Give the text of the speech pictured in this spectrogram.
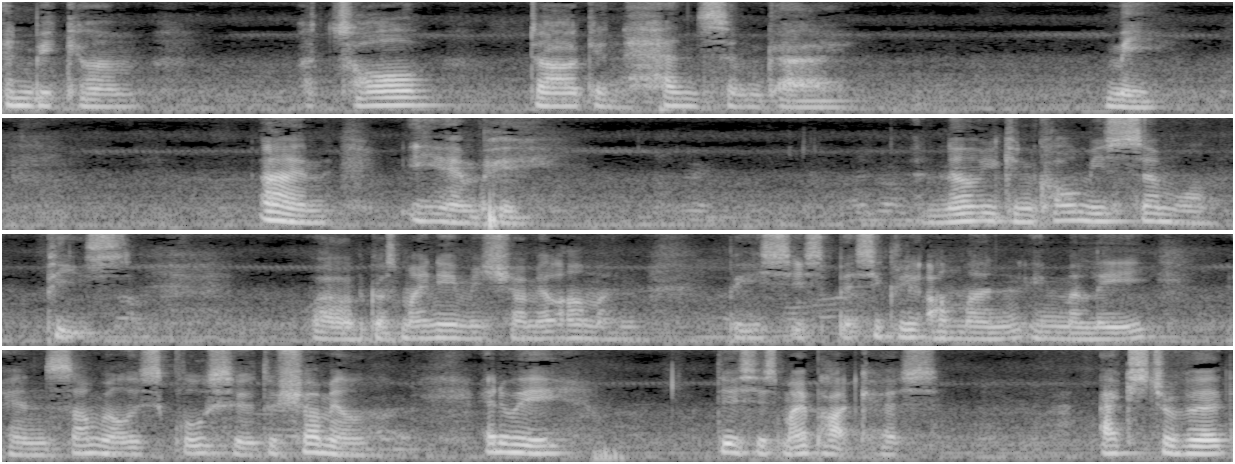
and become a tall, dark, and handsome guy? Me. I'm EMP. And now you can call me Samuel. Peace. Well, because my name is Shamil Aman. Peace is basically Aman in Malay, and Samuel is closer to Shamil. Anyway, this is my podcast, Extrovert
